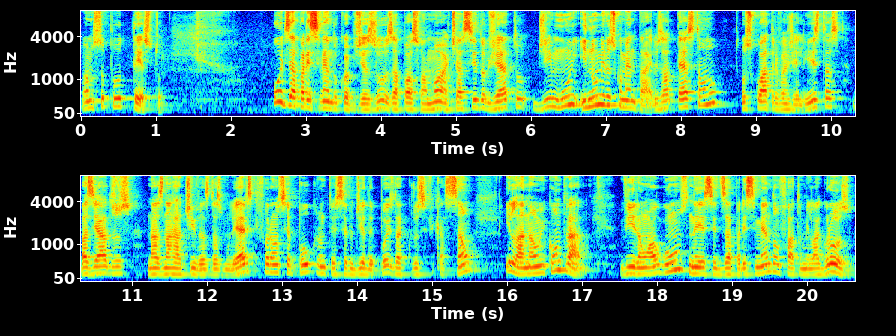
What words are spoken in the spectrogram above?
vamos para o texto. O desaparecimento do corpo de Jesus após sua morte ha sido objeto de inúmeros comentários. Atestam-no os quatro evangelistas, baseados nas narrativas das mulheres que foram ao sepulcro no terceiro dia depois da crucificação e lá não o encontraram. Viram alguns nesse desaparecimento um fato milagroso,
